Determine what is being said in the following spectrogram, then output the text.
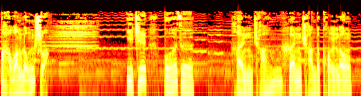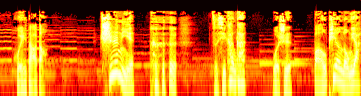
霸王龙说：“一只脖子很长很长的恐龙回答道：‘吃你！呵呵呵，仔细看看，我是薄片龙呀，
